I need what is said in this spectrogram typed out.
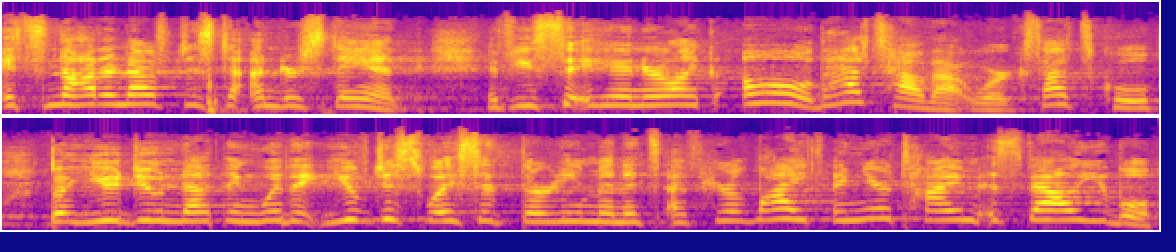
it's not enough just to understand? If you sit here and you're like, oh, that's how that works, that's cool, but you do nothing with it, you've just wasted 30 minutes of your life, and your time is valuable.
